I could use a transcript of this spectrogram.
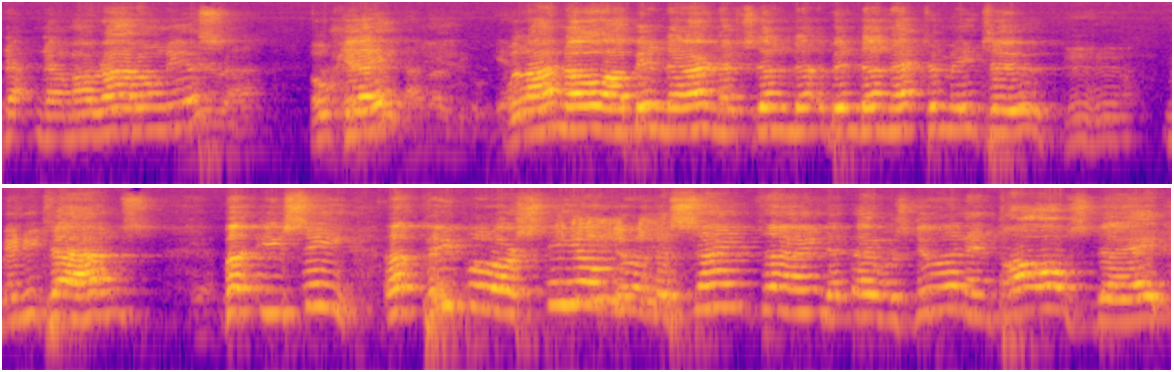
Now, now, am I right on this? Right. Okay. I love you. Yeah. Well, I know I've been there, and that's done been done that to me too, Mhm. many times. But you see, uh, people are still doing the same thing that they was doing in Paul's day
